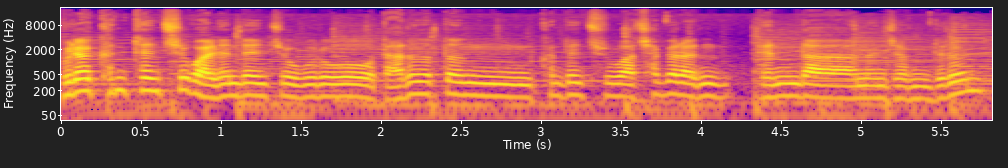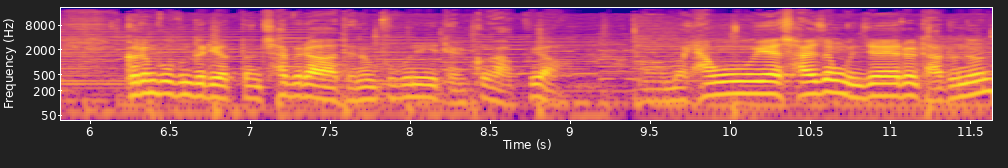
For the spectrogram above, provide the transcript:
VR 콘텐츠 관련된 쪽으로 다른 어떤 콘텐츠와 차별화된다는 점들은 그런 부분들이 어떤 차별화되는 부분이 될 것 같고요. 어, 뭐 향후의 사회적 문제를 다루는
